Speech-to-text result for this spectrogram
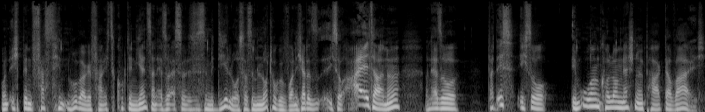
Und ich bin fast hinten rüber gefahren. Ich guck den Jens an. Er so, er so, was ist denn mit dir los? Hast du im Lotto gewonnen? Ich hatte, ich so, Alter, ne? Und er so, was ist? Ich so, im Uang Kolong National Park, da war ich.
